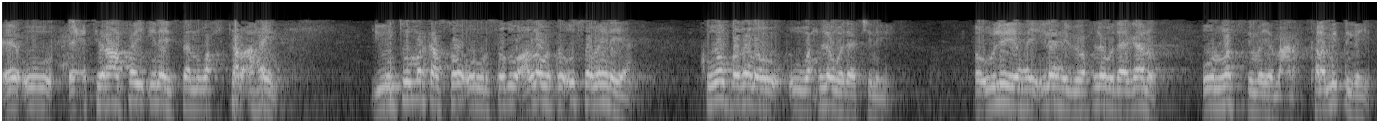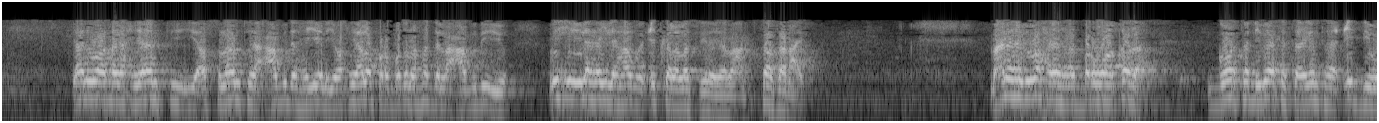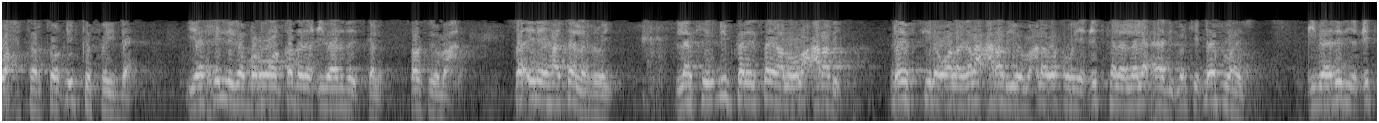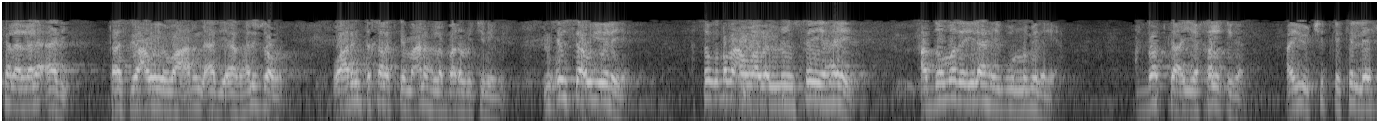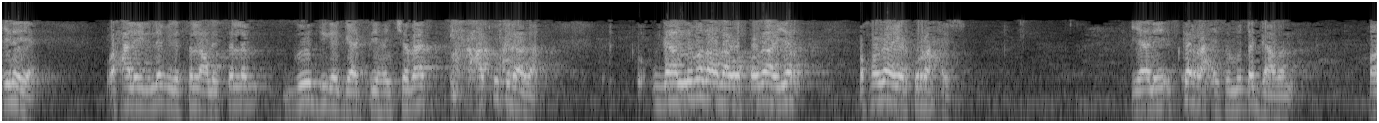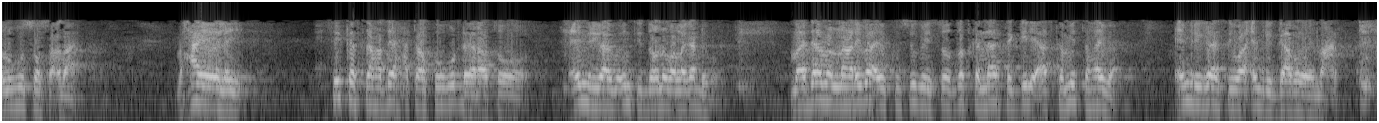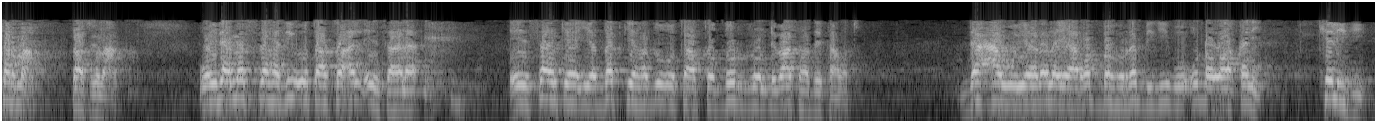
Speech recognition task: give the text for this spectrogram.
ee uu ictiraafay inaysan waxtar ahayn. Yuu intuu markaas soo urursadu alla wuxuu u samaynayaa kuwo badanoo uu wax la wadaajinayo. Oo uu leeyahay ilaahay bay wax la wadaagaano uu la simayo macnaha kala mid dhigayo. Yani waa dhagaxyaantii iyo asnaamtii caabudahayeen iyo waxyaalo fara badanoo hadda la caabuday iyo wixii ilaahay lahaabuu cid kale la siinaya macnaha saasaa dhacay macnaheedu waxay ahayd barwaaqada. Goorta dhibaata taagan tahay ciddii wax tarto dhibka fayda. Yaa xilliga barwaaqadana cibaadada iskale saas wey macana saa inay ahaataa la rabay. Laakiin dhibkana isagaa loola carari. Dheeftiina waa lagala carariyo macnaha waxa weye cid kale lala aadi. Markii dheef la haysto cibaadadii cid kale lala aadi. Taasi waxa wey waa arrin aad iyo aad halis waa waa arrinta khaladka macnaha la baraarujinaya muxuu saa u yeelaya? Isagu dabcan waaba luunsan yahay. Addoommada ilaahay buu luminaya dadka iyo khalqiga ayuu jidka ka leexinaya. Waxaa la yidhi nabiga sal alay wasalam goodiga gaadhsiiye hanjabaad. Waxaad ku tidhahdaa gaalnimadaada waxoogaa yar waxoogaa yar ku raaxayso. Yaani iska raaxayso muddo gaaban waa lagu soo socdaa. Maxaa yeelay si kasta hadday xataa kuugu dheeraato oo cimrigaagu intii doonaba laga dhigo maadaama naariba ay ku sugayso dadka naarta geli aad ka mid tahayba cimrigaasi waa cimri gaaban wey macana sar ma saas wey macana waidaa massa haddii uu taabto alinsaana insaanka iyo dadkii haddii uu taabto durun dhibaata hadday taabato. Daca wuu yeedhanayaa rabbahu rabbigii buu u dhawaaqani keligii.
